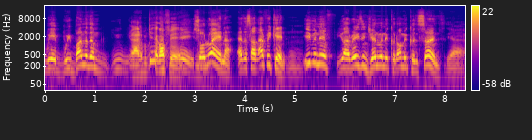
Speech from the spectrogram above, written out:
we we bundle them. We, Yeah, re hey, hmm. so Luena, as a South African, hmm. even if you are raising genuine economic concerns, Yeah.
